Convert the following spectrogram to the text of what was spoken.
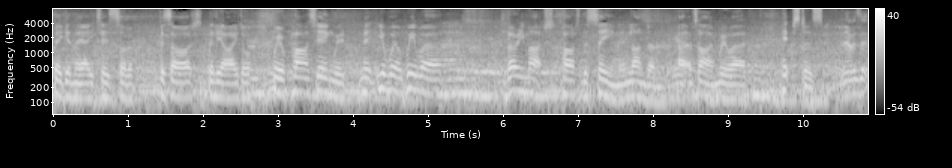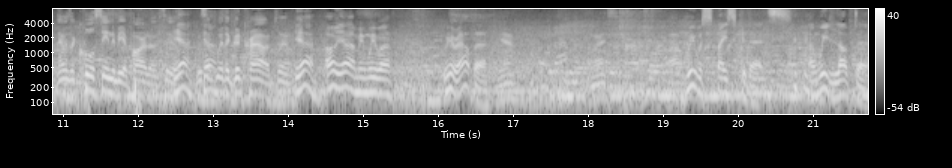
big in the '80s, sort of Visage, Billy Idol. We were partying. We you were we were very much part of the scene in London at the time. We were hipsters. And that was a, that was a cool scene to be a part of too. Yeah, with, yeah. with a good crowd too. Yeah. Oh yeah. I mean, we were we were out there. Yeah. Nice. We were space cadets, and we loved it.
